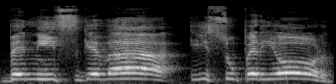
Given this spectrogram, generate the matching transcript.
benisgeva y superior,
